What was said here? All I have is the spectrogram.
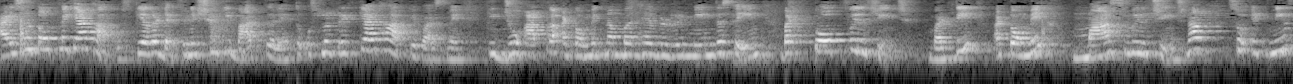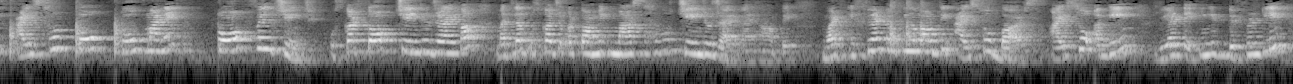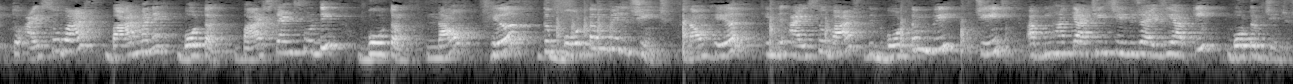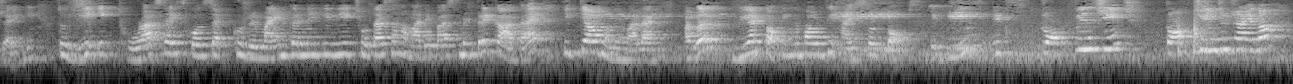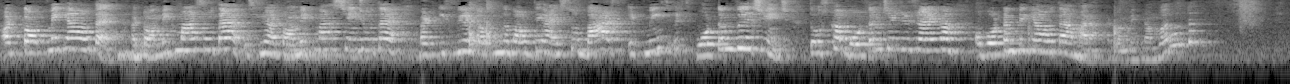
आइसोटॉप में क्या था? उसकी अगर डेफिनेशन की बात करें तो उसमें ट्रिक क्या था आपके पास में? कि जो आपका अटोमिक नंबर है will remain the same but top will change but the atomic mass will change ना? So it means isotope top माने टॉप विल चेंज उसका टॉप चेंज हो जाएगा मतलब उसका जो अटोमिक मास है वो चेंज हो जाएगा यहाँ पे. But if you are talking about the isobars iso again we are taking it differently तो आइसो बार्स बार माने bottom bar stand for the bottom now here the bottom will change now here in the isobars the bottom will change अब यहाँ क्या चीज़ change हो जाएगी आपकी? Bottom change हो जाएगी. तो ये एक थोड़ा सा इस कॉन्सेप्ट को रिमाइंड करने के लिए एक छोटा सा हमारे पास में ट्रिक आता है कि क्या होने वाला है। अगर we are talking about the isotopes it means its top will change top change हो जाएगा और टॉप में क्या होता है? अटोमिक मास होता है, उसमें अटोमिक मास चेंज होता है। But if we are talking about the isobars it means its bottom will change तो उसका बॉटम चेंज हो जाएगा। और बॉटम पे क्या होता है? हमारा अटोमिक नंबर होता है।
